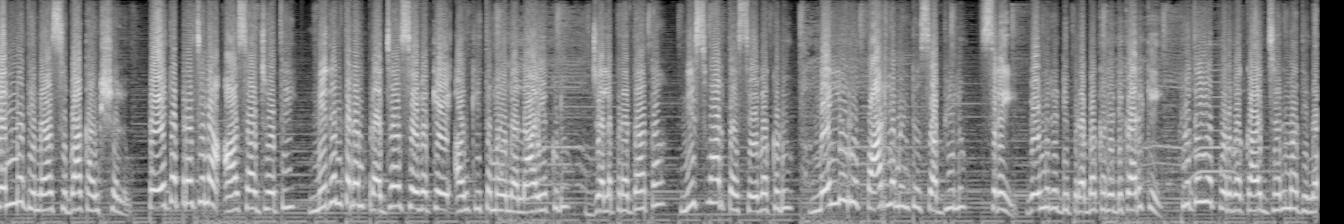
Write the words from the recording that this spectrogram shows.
జన్మదిన శుభాకాంక్షలు. పేద ప్రజల ఆశాజ్యోతి నిరంతరం ప్రజాసేవకే అంకితమైన నాయకుడు జలప్రదాత నిస్వార్థ సేవకుడు నెల్లూరు పార్లమెంటు సభ్యులు శ్రీ వేమిరెడ్డి ప్రభాకర్ రెడ్డి గారికి హృదయపూర్వక జన్మదిన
